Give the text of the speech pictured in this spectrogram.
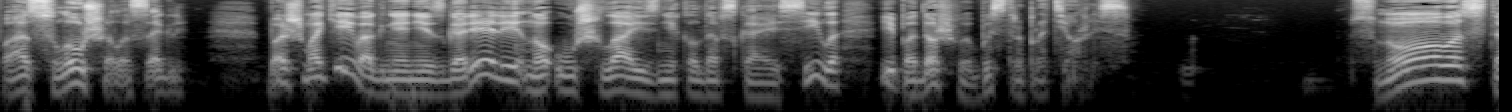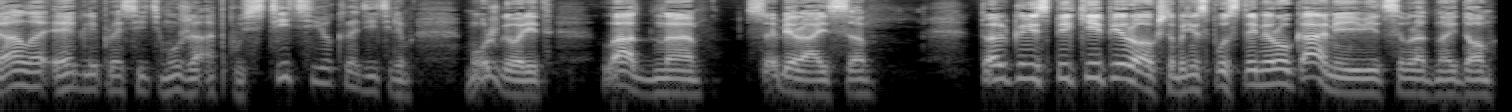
Послушала Сегли. Башмаки в огне не сгорели, но ушла из них колдовская сила, и подошвы быстро протерлись. Снова стала Эгли просить мужа отпустить ее к родителям. Муж говорит, «Ладно, собирайся. Только испеки пирог, чтобы не с пустыми руками явиться в родной дом».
